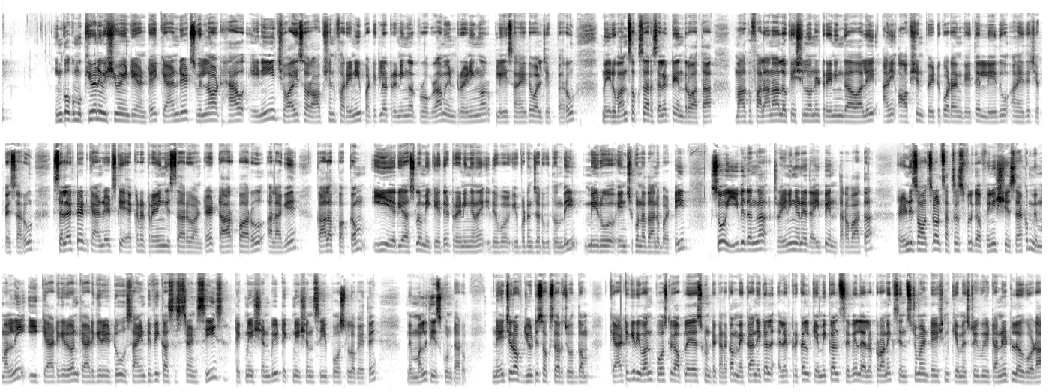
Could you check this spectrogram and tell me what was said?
ఇంకొక ముఖ్యమైన విషయం ఏంటి అంటే candidates will not have any choice or option for any particular training or program in training or place అని అయితే వాళ్ళు చెప్పారు. మీరు వన్స్ ఒకసారి సెలెక్ట్ అయిన తర్వాత మాకు ఫలానా లొకేషన్లోనే ట్రైనింగ్ కావాలి అని ఆప్షన్ పెట్టుకోవడానికి అయితే లేదు అని అయితే చెప్పేశారు. సెలెక్టెడ్ క్యాండిడేట్స్కి ఎక్కడ ట్రైనింగ్ ఇస్తారు అంటే టార్పారు అలాగే కాలపక్కం ఈ ఏరియాస్లో మీకైతే ట్రైనింగ్ అనేది ఇవ్వడం జరుగుతుంది. మీరు ఎంచుకున్న దాన్ని బట్టి. సో ఈ విధంగా ట్రైనింగ్ అనేది అయిపోయిన తర్వాత రెండు సంవత్సరాలు సక్సెస్ఫుల్గా ఫినిష్ చేశాక మిమ్మల్ని ఈ category one category two scientific assistant C technician B technician C పోస్టులోకి అయితే మిమ్మల్ని తీసుకుంటారు. నేచర్ ఆఫ్ డ్యూటీస్ ఒకసారి చూద్దాం. కేటగిరీ వన్ పోస్టులకు అప్లై చేసుకుంటే కనుక mechanical electrical chemical civil electronics instrumentation chemistry వీటన్నిటిలో కూడా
